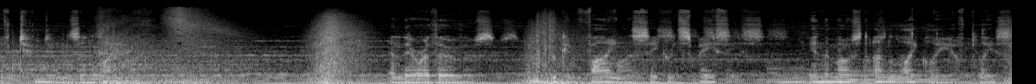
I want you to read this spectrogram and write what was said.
of tunes and life. And there are those who can find the sacred spaces in the most unlikely of places.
